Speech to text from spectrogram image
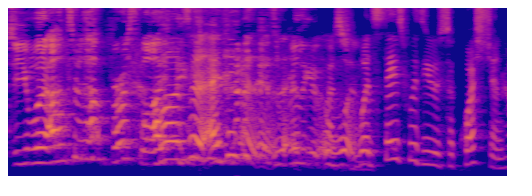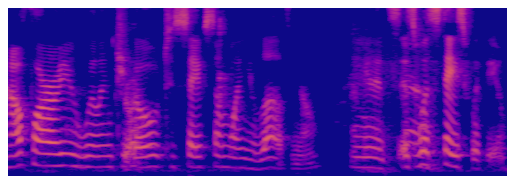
Do you want to answer that first? Well, well I think, a, I think it's a really good question. What, stays with you is a question. How far are you willing to sure. go to save someone you love? No, I mean it's it's yeah. what stays with you.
